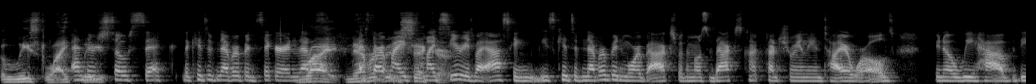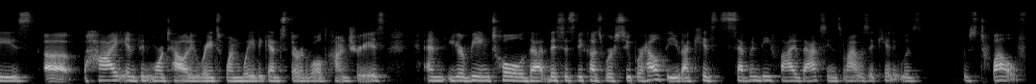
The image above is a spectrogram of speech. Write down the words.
the least likely and they're so sick. The kids have never been sicker. And that's, Right, never I start been my, my series by asking these kids have never been more vaxxed. We're the most vaxxed country in the entire world. You know, we have these uh, high infant mortality rates when weighed against third world countries. And you're being told that this is because we're super healthy. You got kids 75 vaccines. When I was a kid, it was it was 12.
